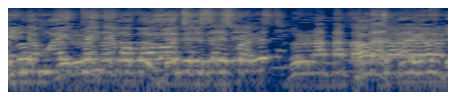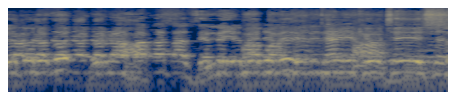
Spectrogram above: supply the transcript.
In the mighty name of our Lord Jesus Christ. Thank you, Jesus.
